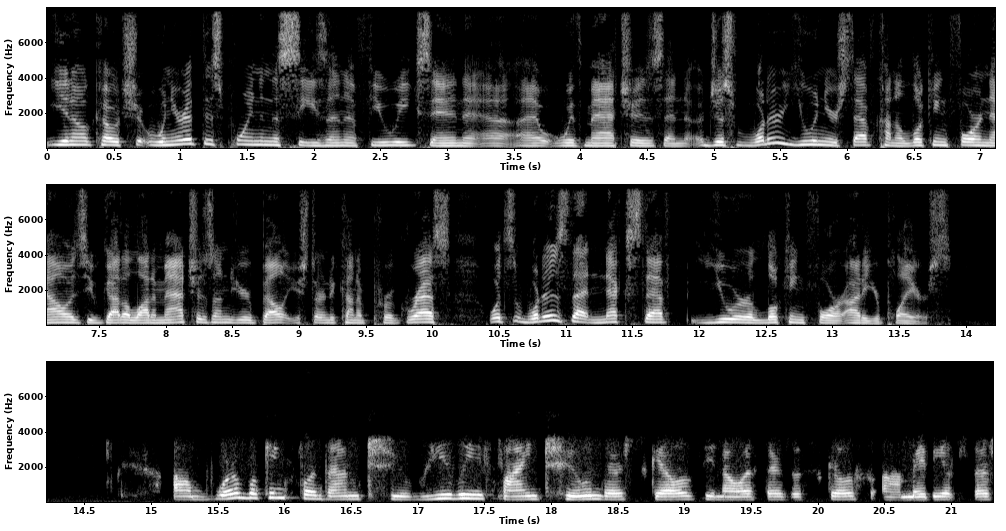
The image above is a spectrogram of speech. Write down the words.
you know, coach, when you're at this point in the season, a few weeks in uh, uh, with matches, and just what are you and your staff kind of looking for now as you've got a lot of matches under your belt? You're starting to kind of progress. What's what is that next step you are looking for out of your players? Um, we're looking for them to really fine tune their skills. You know, if there's a skill, um, maybe it's their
